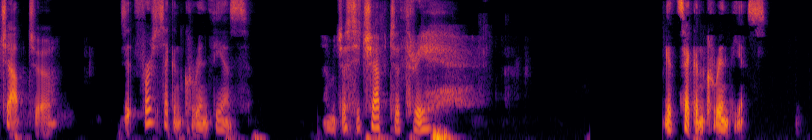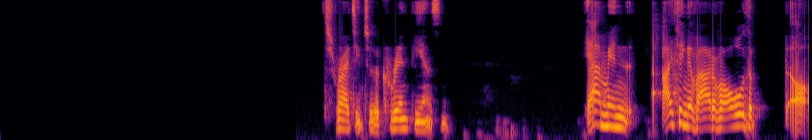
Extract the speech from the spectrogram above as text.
chapter, is it first, second Corinthians? Let me just see chapter 3. It's Second Corinthians. It's writing to the Corinthians. Yeah, I mean, I think of out of all the uh,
